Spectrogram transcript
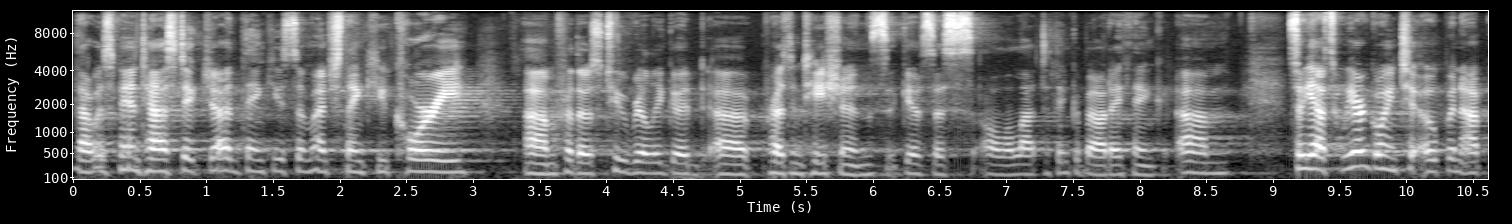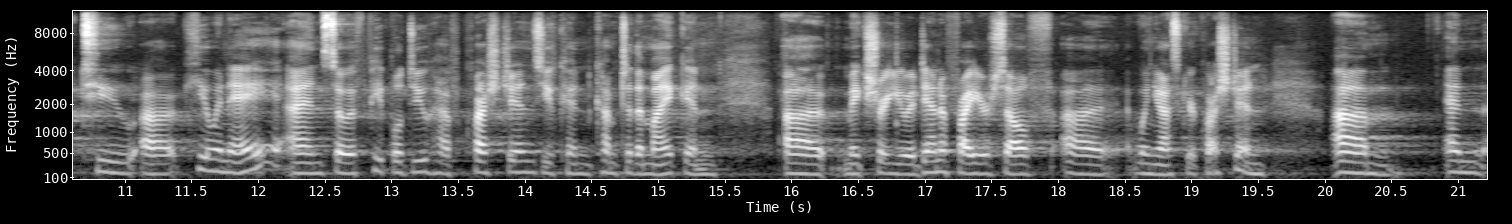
That was fantastic, Judd. Thank you so much. Thank you, Corey um, for those two really good uh, presentations. It gives us all a lot to think about, I think. Um, so yes, we are going to open up to uh, Q&A, and so if people do have questions, you can come to the mic and uh, make sure you identify yourself uh, when you ask your question. Um, and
